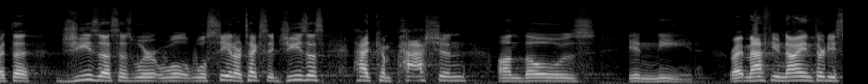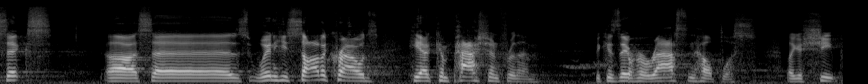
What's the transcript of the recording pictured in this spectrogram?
Right? The Jesus, as we will we'll see in our text, that Jesus had compassion on those in need. Right? Matthew 9 36 uh, says, When he saw the crowds, he had compassion for them because they were harassed and helpless, like a sheep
